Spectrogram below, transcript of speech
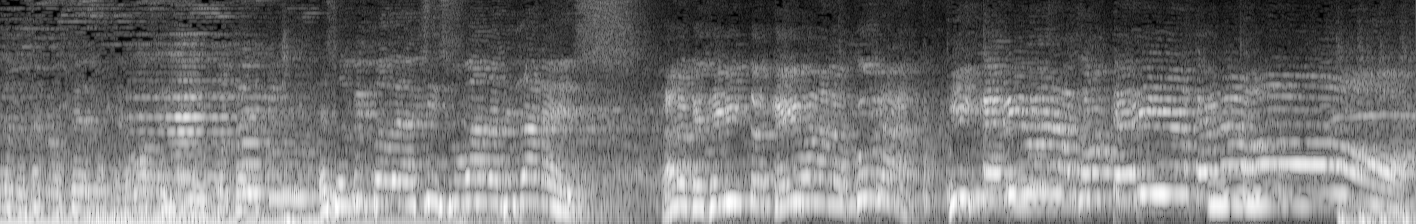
saluditos que con ustedes a que remojen, que lo disfruten. Es Víctor de la Chisu, banda Titanes. Claro que sí, Víctor, que viva la locura y que viva la soltería, carajo.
